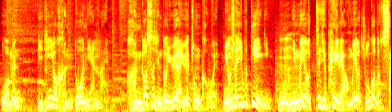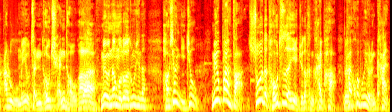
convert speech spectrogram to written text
我们已经有很多年来。很多事情都越来越重口味，比如说一部电影，嗯，你没有这些配料，没有足够的杀戮，没有枕头拳头啊，没有那么多的东西呢，好像你就没有办法。所有的投资人也觉得很害怕，还会不会有人看？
